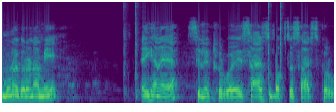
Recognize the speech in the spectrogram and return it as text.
মনে করেন আমি এইখানে সিলেক্ট করব, এই সার্চ বক্সে সার্চ করব।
